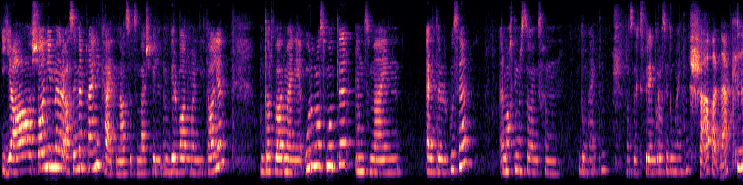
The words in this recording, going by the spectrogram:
Ja, schon immer, also immer Kleinigkeiten. Also zum Beispiel, wir waren mal in Italien und dort war meine Urgroßmutter und mein älterer Cousin. Er macht immer so ein bisschen Dummheiten, also extrem große Dummheiten. Schabernack. Dieses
